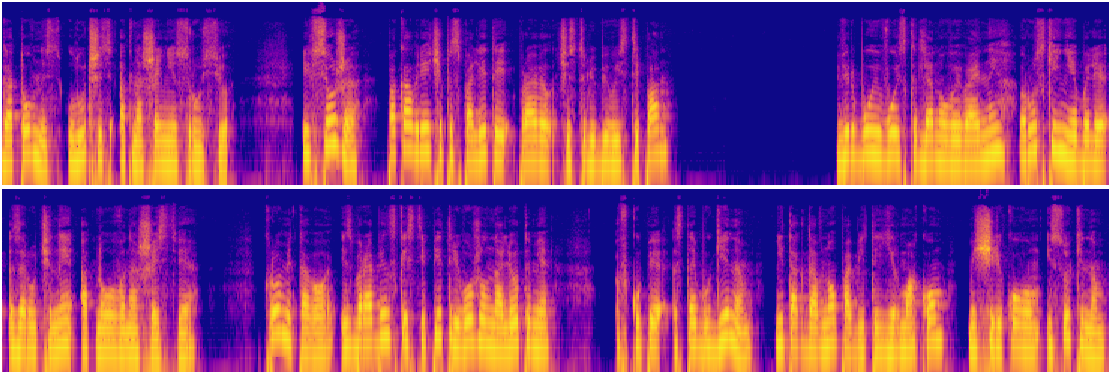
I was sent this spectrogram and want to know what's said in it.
готовность улучшить отношения с Русью. И все же, пока в Речи Посполитой правил честолюбивый Степан, вербуя войско для новой войны, русские не были заручены от нового нашествия. Кроме того, из Барабинской степи тревожил налетами в купе с Тайбугином не так давно побитый Ермаком, Мещеряковым и Сукиным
